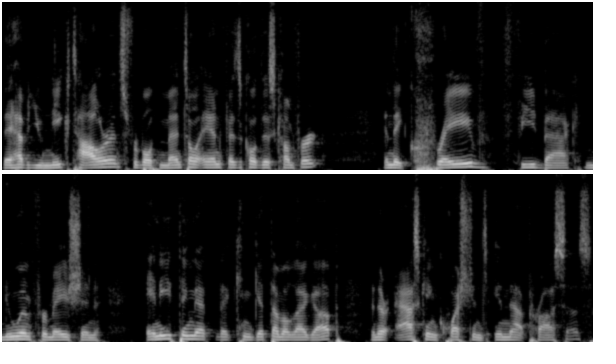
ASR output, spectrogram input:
They have a unique tolerance for both mental and physical discomfort. And they crave feedback, new information, anything that, that can get them a leg up. And they're asking questions in that process.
